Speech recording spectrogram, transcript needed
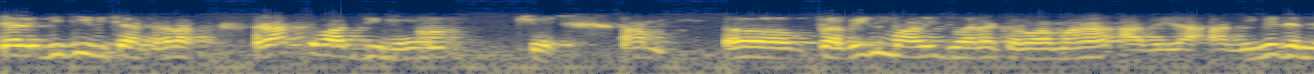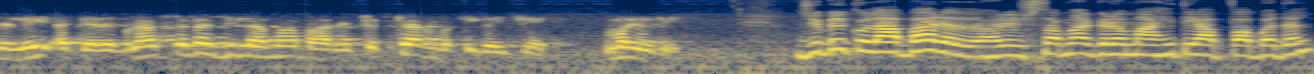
જ્યારે બીજી વિચારધારા રાષ્ટ્રવાદની છે. આમ પ્રવીણ માળી દ્વારા કરવામાં આવેલા આ નિવેદનને લઈ અત્યારે બનાસકાંઠા જિલ્લામાં ભારે ચકચાર મચી ગઈ છે. મયુરી. જી, બિલકુલ આભાર હરેશ. સમગ્ર માહિતી આપવા બદલ.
